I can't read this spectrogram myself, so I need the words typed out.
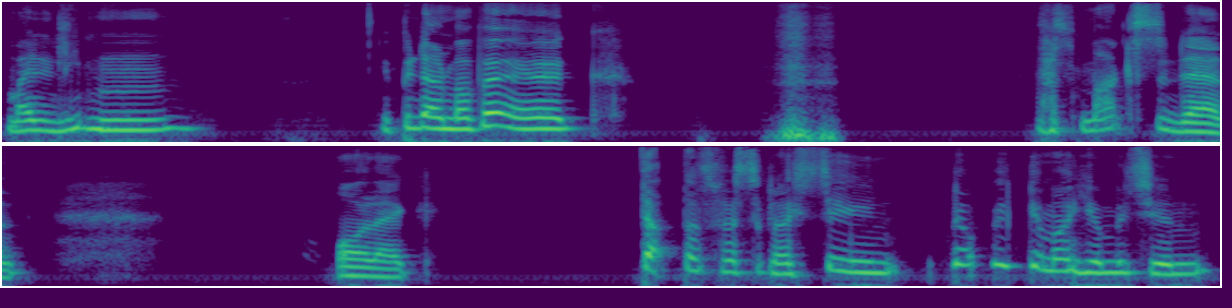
Meine Lieben, ich bin dann mal weg. Was magst du denn? Oleg. Ja, das wirst du gleich sehen. Ja, ich geh mal hier ein bisschen,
